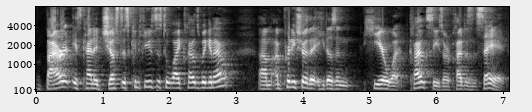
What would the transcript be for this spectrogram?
Barrett is kind of just as confused as to why Cloud's wigging out. Um, I'm pretty sure that he doesn't hear what Cloud sees or Cloud doesn't say it,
